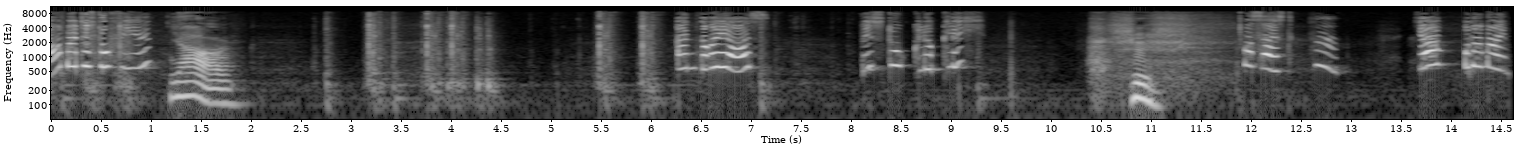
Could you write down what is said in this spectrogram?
Arbeitest du viel? ja, Andreas? Bist du glücklich? Was heißt hm? Ja oder nein?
